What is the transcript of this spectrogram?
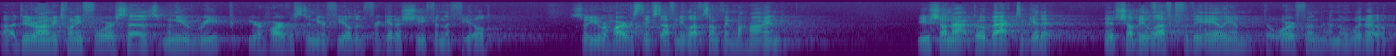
Uh, Deuteronomy 24 says, When you reap your harvest in your field and forget a sheaf in the field, so you were harvesting stuff and you left something behind, you shall not go back to get it. It shall be left for the alien, the orphan, and the widow,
